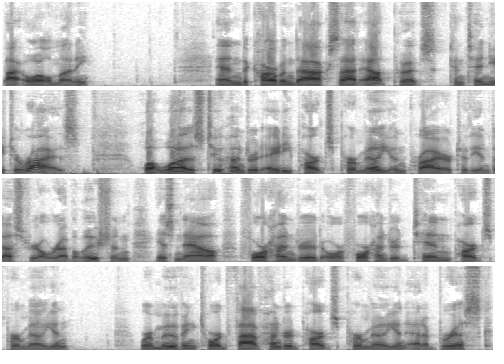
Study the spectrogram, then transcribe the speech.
by oil money, and the carbon dioxide outputs continue to rise. What was 280 parts per million prior to the Industrial Revolution is now 400 or 410 parts per million. We're moving toward 500 parts per million at a brisk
